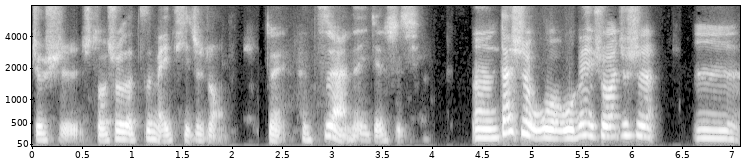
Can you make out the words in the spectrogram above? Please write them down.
就是所说的自媒体这种，对，很自然的一件事情。嗯，但是我我跟你说就是。嗯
